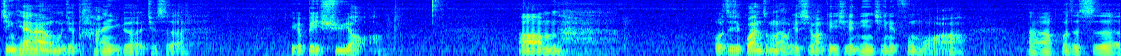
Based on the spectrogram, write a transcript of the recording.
今天呢，我们就谈一个，就是一个被需要啊。嗯，我这些观众呢，我就希望给一些年轻的父母啊，呃，或者是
